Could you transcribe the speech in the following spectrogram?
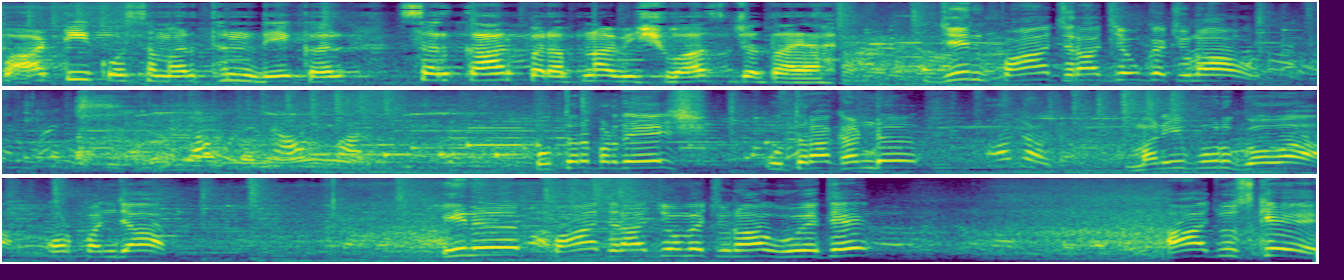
पार्टी को समर्थन देकर सरकार पर अपना विश्वास जताया है। जिन पाँच राज्यों के चुनाव, उत्तर प्रदेश, उत्तराखंड मणिपुर, गोवा और पंजाब। इन पाँच राज्यों में चुनाव हुए थे। आज उसके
